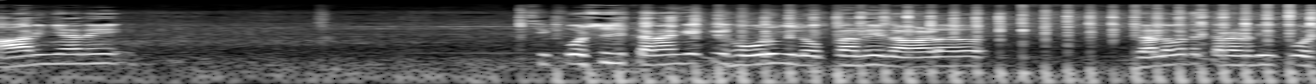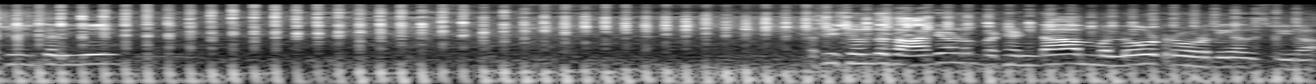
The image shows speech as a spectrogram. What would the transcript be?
ਆ ਰਹੀਆਂ ਨੇ। ਅਸੀਂ ਕੋਸ਼ਿਸ਼ ਕਰਾਂਗੇ ਕਿ ਹੋਰ ਵੀ ਲੋਕਾਂ ਦੇ ਨਾਲ ਗੱਲਬਾਤ ਕਰਨ ਦੀ ਕੋਸ਼ਿਸ਼ ਕਰੀਏ। ਅਸੀਂ ਤੁਹਾਨੂੰ ਦਿਖਾ ਰਹੇ ਹਾਂ ਹੁਣ ਬਠਿੰਡਾ ਮਲੋਟ ਰੋਡ ਦੀਆਂ ਤਸਵੀਰਾਂ।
